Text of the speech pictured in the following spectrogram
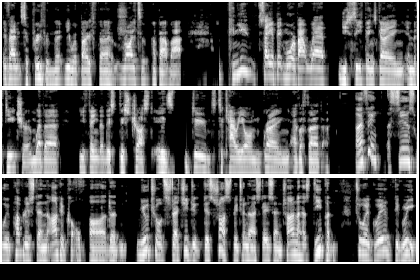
events have proven that you were both uh, right about that. Can you say a bit more about where you see things going in the future and whether you think that this distrust is doomed to carry on growing ever further? I think since we published an article, uh, the mutual strategic distrust between the United States and China has deepened to a great degree.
